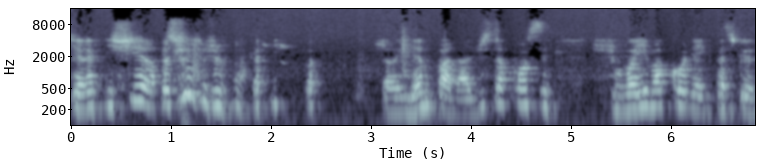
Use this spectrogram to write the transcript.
fait réfléchir, parce que je voyais j'arrive même pas là, juste à penser. Je voyais ma collègue, parce que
